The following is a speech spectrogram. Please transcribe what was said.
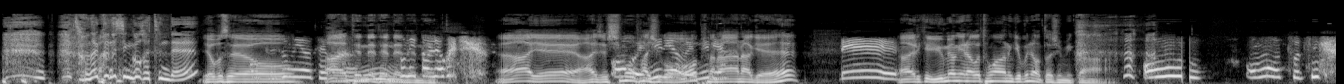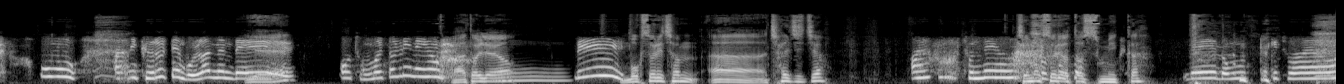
전화 끊으신 것 같은데? 여보세요. 어, 죄송해요. 제가 아, 됐네, 됐네, 손이 됐네. 떨려가지고. 아, 예. 아주 어, 웬일이야, 심호흡하시고 웬일이야. 편안하게. 네. 아, 이렇게 유명인하고 통화하는 기분이 어떠십니까? 어우, 어머, 저 진짜, 어머. 아니, 그럴 땐 몰랐는데. 예. 어, 정말 떨리네요. 아, 떨려요? 오. 네. 목소리 참, 아, 찰지죠? 아이고, 좋네요. 제 목소리 어떻습니까? 네, 너무 듣기 좋아요.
